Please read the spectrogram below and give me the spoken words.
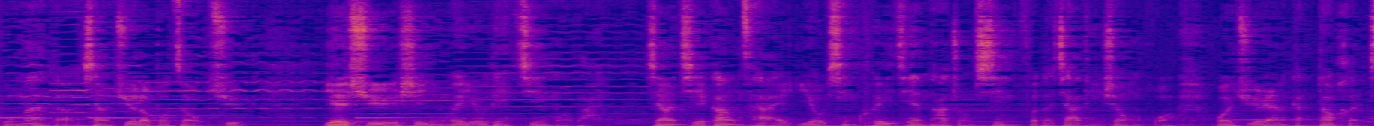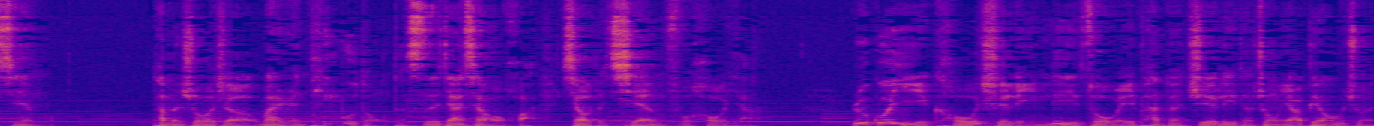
不慢地向俱乐部走去。也许是因为有点寂寞吧。想起刚才有幸窥见那种幸福的家庭生活，我居然感到很羡慕。他们说着外人听不懂的私家笑话，笑得前俯后仰。如果以口齿伶俐作为判断智力的重要标准，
